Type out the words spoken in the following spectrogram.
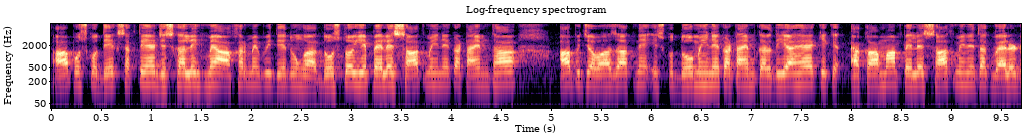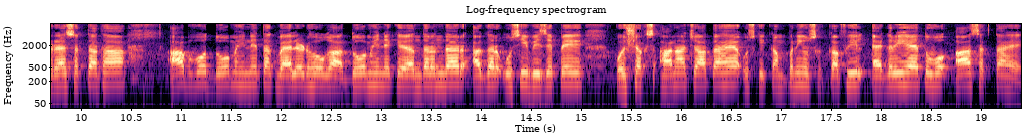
آپ اس کو دیکھ سکتے ہیں، جس کا لنک میں آخر میں بھی دے دوں گا۔ دوستو، یہ پہلے سات مہینے کا ٹائم تھا۔ اب جوازات نے اس کو دو مہینے کا ٹائم کر دیا ہے کہ اقامہ پہلے سات مہینے تک ویلڈ رہ سکتا تھا۔ اب وہ دو مہینے تک ویلڈ ہوگا۔ دو مہینے کے اندر اندر اگر اسی ویزے پہ کوئی شخص آنا چاہتا ہے، اس کی کمپنی، اس کا کفیل ایگری ہے تو وہ آ سکتا ہے۔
